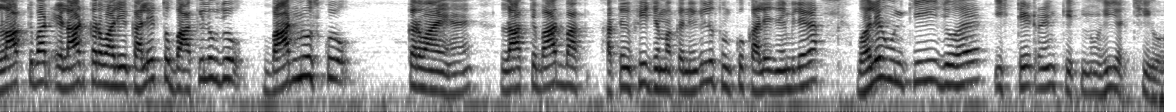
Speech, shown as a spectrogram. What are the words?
लाख के बाद अलाट करवा लिए कॉलेज तो बाकी लोग जो बाद में उसको करवाए हैं, लाख के बाद आते हैं फ़ीस जमा करने के लिए तो उनको कॉलेज नहीं मिलेगा। भले उनकी जो है स्टेट रैंक कितनों ही अच्छी हो,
